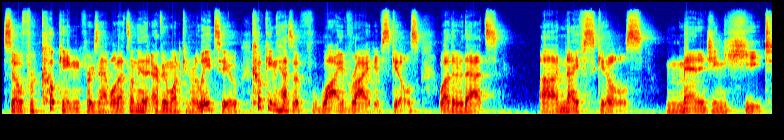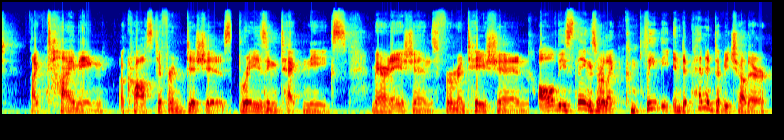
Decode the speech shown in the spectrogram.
So, for cooking, for example, that's something that everyone can relate to. Cooking has a wide variety of skills, whether that's uh, knife skills, managing heat, like timing across different dishes, braising techniques, marinations, fermentation. All of these things are like completely independent of each other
